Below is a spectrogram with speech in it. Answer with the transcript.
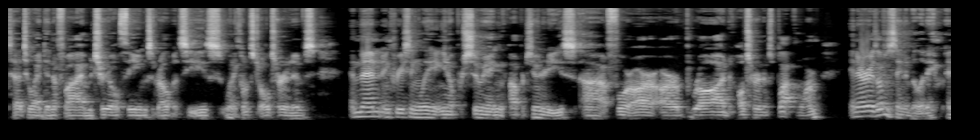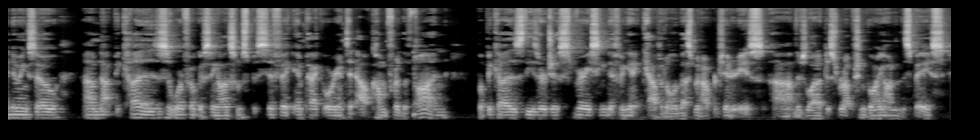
to, to identify material themes and relevancies when it comes to alternatives. And then increasingly, you know, pursuing opportunities uh, for our, our broad alternatives platform in areas of sustainability and doing so um, not because we're focusing on some specific impact oriented outcome for the fund, but because these are just very significant capital investment opportunities. Uh, there's a lot of disruption going on in the space,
